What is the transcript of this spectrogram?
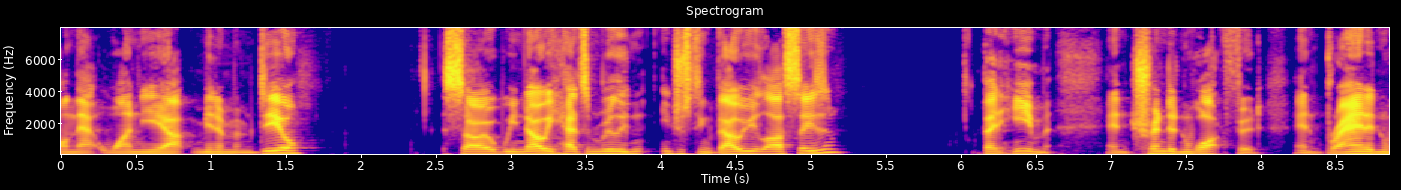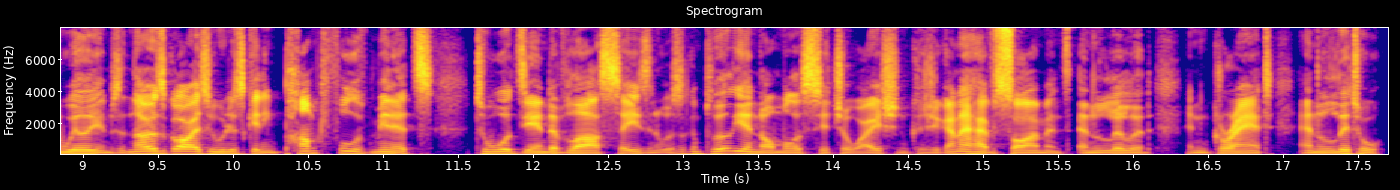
on that one year minimum deal. So we know he had some really interesting value last season. But him and Trendon Watford and Brandon Williams and those guys who were just getting pumped full of minutes towards the end of last season, it was a completely anomalous situation because you're going to have Simons and Lillard and Grant and Little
